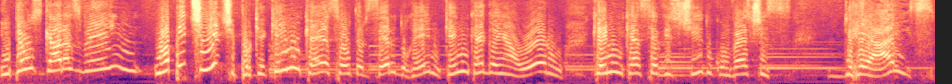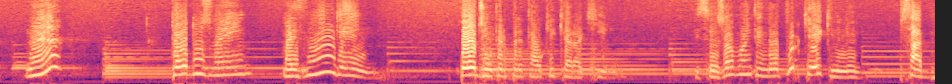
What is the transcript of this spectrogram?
Então os caras vêm no apetite, porque quem não quer ser o terceiro do reino, quem não quer ganhar ouro, quem não quer ser vestido com vestes reais, né? Todos vêm, mas ninguém pôde interpretar o que era aquilo. E vocês já vão entender o porquê que ninguém sabe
